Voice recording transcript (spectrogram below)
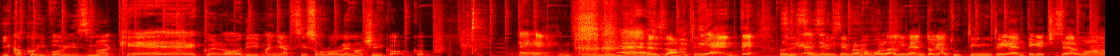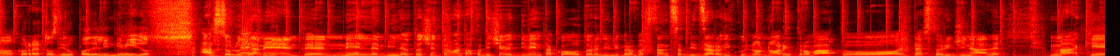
Il cocco-ivorism, che è quello di mangiarsi solo le noci di cocco. Eh, Eh, esatto. Nutriente. Nutriente sì, mi sì, sembra proprio l'alimento che ha tutti i nutrienti che ci servono al corretto sviluppo dell'individuo. Assolutamente. Nel 1898 dice- diventa coautore di un libro abbastanza bizzarro di cui non ho ritrovato il testo originale, ma che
